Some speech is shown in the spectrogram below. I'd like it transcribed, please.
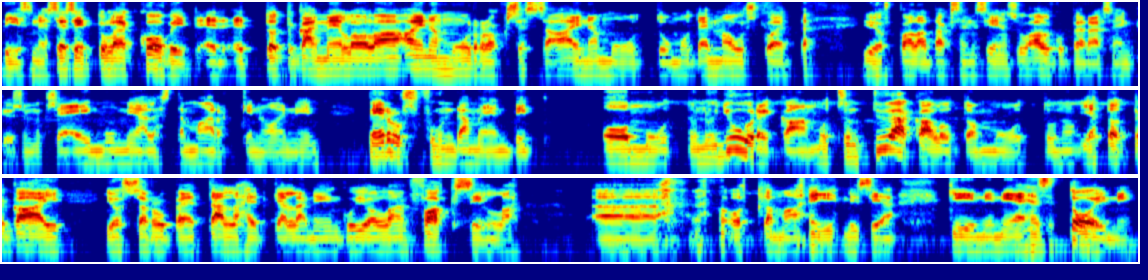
bisnes. Ja sitten tulee COVID, että et totta kai meillä ollaan aina murroksessa, aina muuttuu, mutta en mä usko, että jos palatakseni siihen sun alkuperäiseen kysymykseen, ei mun mielestä markkinoinnin perusfundamentit on muuttunut juurikaan, mutta sun työkalut on muuttunut, ja totta kai, jos sä rupeat tällä hetkellä niin kuin jollain faksilla – ää, ottamaan ihmisiä kiinni, niin eihän se toimi.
